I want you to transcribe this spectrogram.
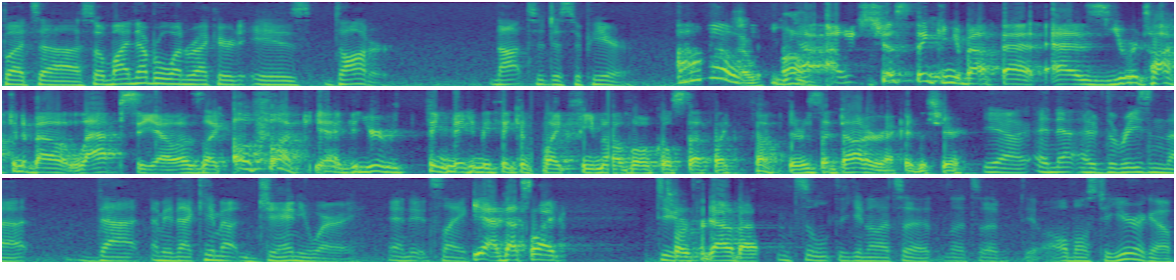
But uh, so my number one record is "Daughter," not to disappear. Oh, yeah. I was just thinking about that as you were talking about Lapsley. I was like, oh fuck, yeah. You're think, making me think of like female vocal stuff. Like fuck, there's a daughter record this year. Yeah, and that, uh, the reason that that I mean that came out in January, and it's like Yeah, that's like. Dude. Sort of forgot about. it. it's a, you know that's a that's a almost a year ago.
